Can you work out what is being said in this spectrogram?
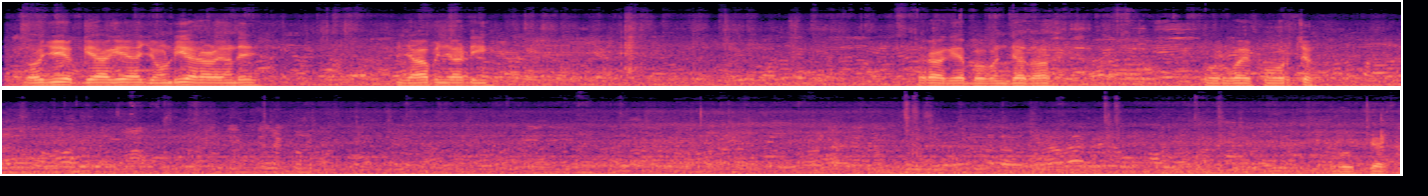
ਲੋ ਜੀ, ਅੱਗੇ ਆ ਗਿਆ ਜੌਂਡੀਆਰ ਵਾਲਿਆਂ ਦੇ 50 50 ਡੀ। ਫਿਰ ਆ ਗਿਆ 52 ਦਾ। 4x4 ਚ ਲੋ ਚੈੱਕ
